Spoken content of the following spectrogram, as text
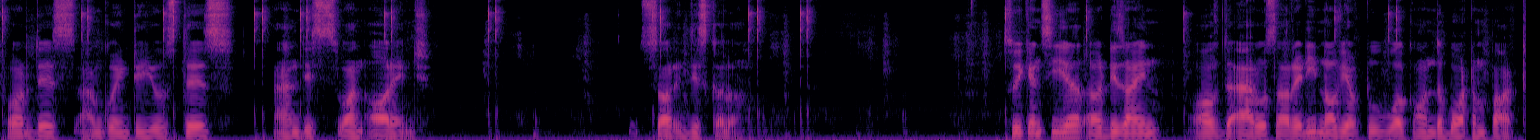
For this I'm going to use this and this one orange. Sorry this color. So you can see here our design of the arrows are ready. Now we have to work on the bottom part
